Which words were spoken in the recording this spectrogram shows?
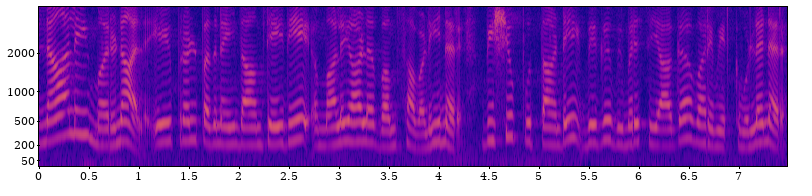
நாளை மறுநாள் ஏப்ரல் பதினைந்தாம் தேதி மலையாள வம்சாவளியினர் விஷு புத்தாண்டை வெகு விமரிசையாக வரவேற்க உள்ளனர்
